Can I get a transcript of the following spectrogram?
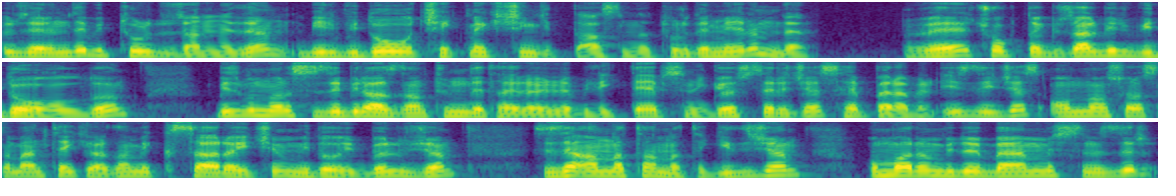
üzerinde bir tur düzenledi. Bir video çekmek için gitti aslında. Tur demeyelim de. Ve çok da güzel bir video oldu. Biz bunları size birazdan tüm detaylarıyla birlikte hepsini göstereceğiz. Hep beraber izleyeceğiz. Ondan sonrasında ben tekrardan bir kısa ara için videoyu böleceğim. Size anlata anlata gideceğim. Umarım videoyu beğenmişsinizdir.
